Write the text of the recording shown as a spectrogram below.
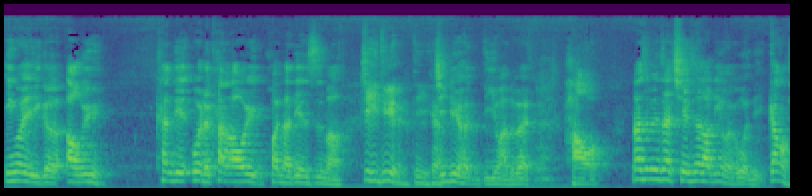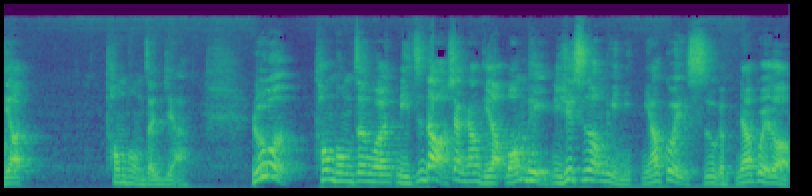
因为一个奥运看电，为了看奥运换台电视吗？几率很低，几率很低嘛，对不对？好，那这边再牵涉到另外一个问题，刚好提到通膨增加，如果通膨增温，你知道像刚刚提到王品，你去吃王品，你你要贵十五个，你要贵多少？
